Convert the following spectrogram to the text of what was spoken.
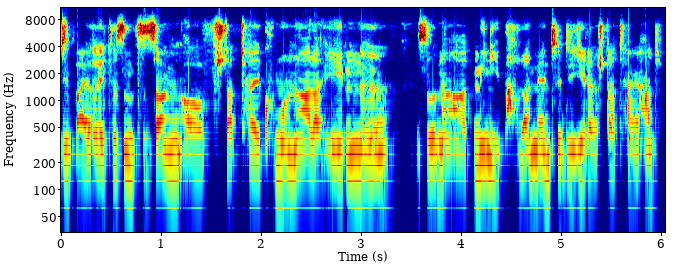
die Beiräte sind sozusagen auf Stadtteilkommunaler Ebene so eine Art Mini-Parlamente, die jeder Stadtteil hat.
